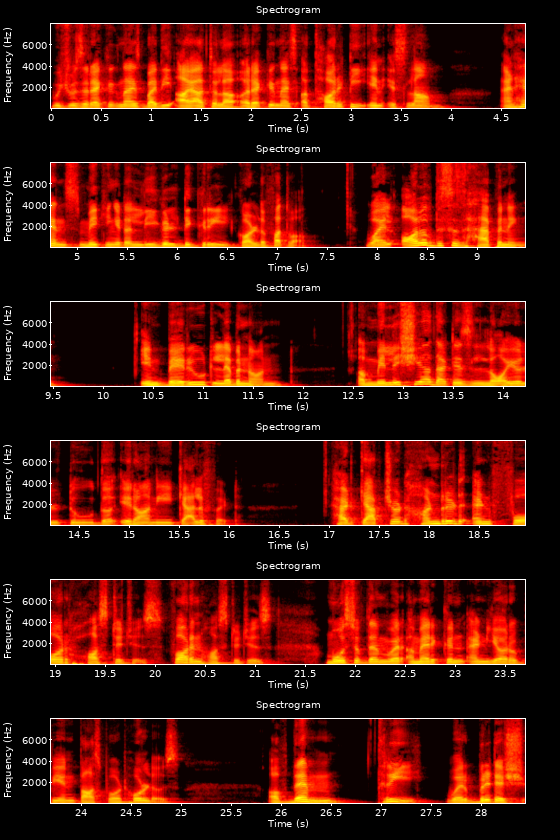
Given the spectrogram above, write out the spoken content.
which was recognized by the Ayatollah, a recognized authority in Islam, and hence making it a legal decree called a fatwa. While all of this is happening, in Beirut, Lebanon, a militia that is loyal to the Irani Caliphate had captured 104 hostages, foreign hostages, most of them were American and European passport holders. Of them, three were British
